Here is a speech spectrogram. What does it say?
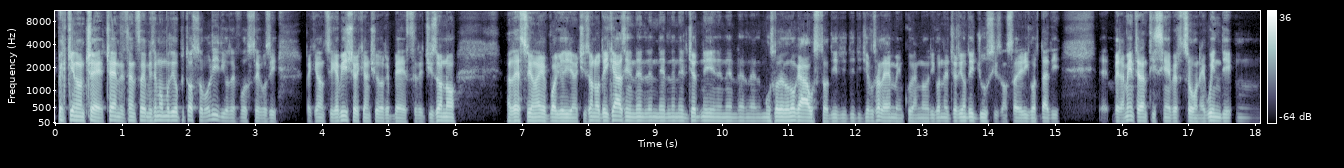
perché non c'è, cioè nel senso che mi sembra un motivo piuttosto politico se fosse così, perché non si capisce perché non ci dovrebbe essere. Ci sono adesso io non è che voglio dire, ci sono dei casi nel, nel, nel, nel Museo dell'Olocausto di, di, di, Gerusalemme in cui vengono, nel Giardino dei Giusti sono stati ricordati eh, veramente tantissime persone, quindi mh,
